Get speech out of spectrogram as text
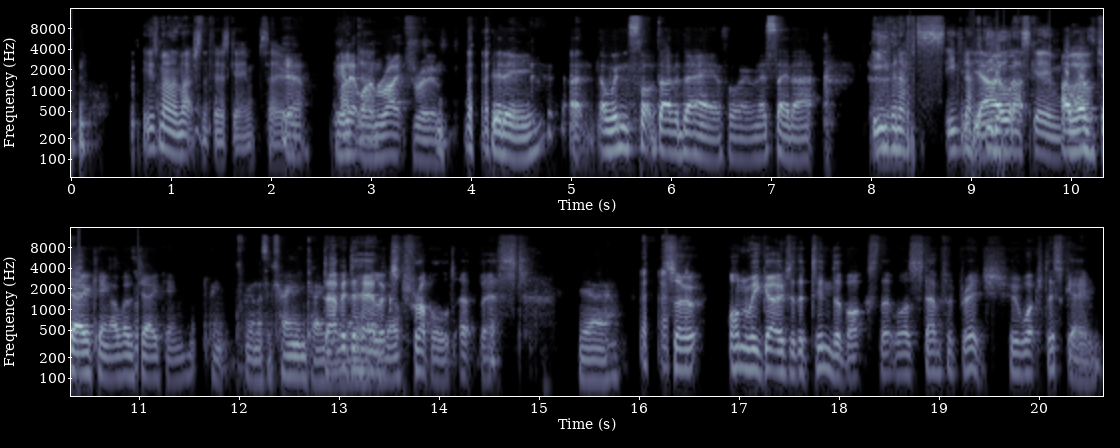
he was man of the match in the first game, so yeah, he let down. one right through him. did he? I, I wouldn't swap David De Gea for him. Let's say that. Even after, even after yeah, the I, last game, I was joking. I was joking. I think, to be honest, a training came. David De Gea looks troubled at best. Yeah. so on we go to the Tinder box that was Stamford Bridge. Who watched this game?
